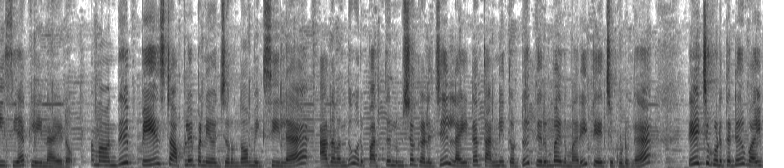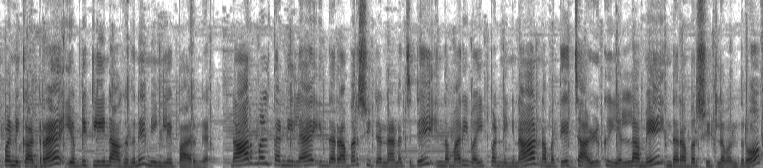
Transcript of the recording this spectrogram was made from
ஈஸியாக க்ளீன் ஆகிடும் நம்ம வந்து பேஸ்ட் அப்ளை பண்ணி வச்சுருந்தோம் மிக்சியில் அதை வந்து ஒரு பத்து நிமிஷம் கழித்து லைட்டாக தண்ணி தொட்டு திரும்ப இது மாதிரி தேய்ச்சி கொடுங்க. தேய்ச்சி கொடுத்துட்டு வைப் பண்ணி காட்டுறேன். எப்படி க்ளீன் ஆகுதுன்னு நீங்களே பாருங்கள் நார்மல் தண்ணியில் இந்த ரப்பர் ஷீட்டை நினச்சிட்டு இந்த மாதிரி வைப் பண்ணிங்கன்னா நம்ம தேய்ச்ச அழுக்கு எல்லாமே இந்த ரப்பர் ஷீட்டில் வந்துடும்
